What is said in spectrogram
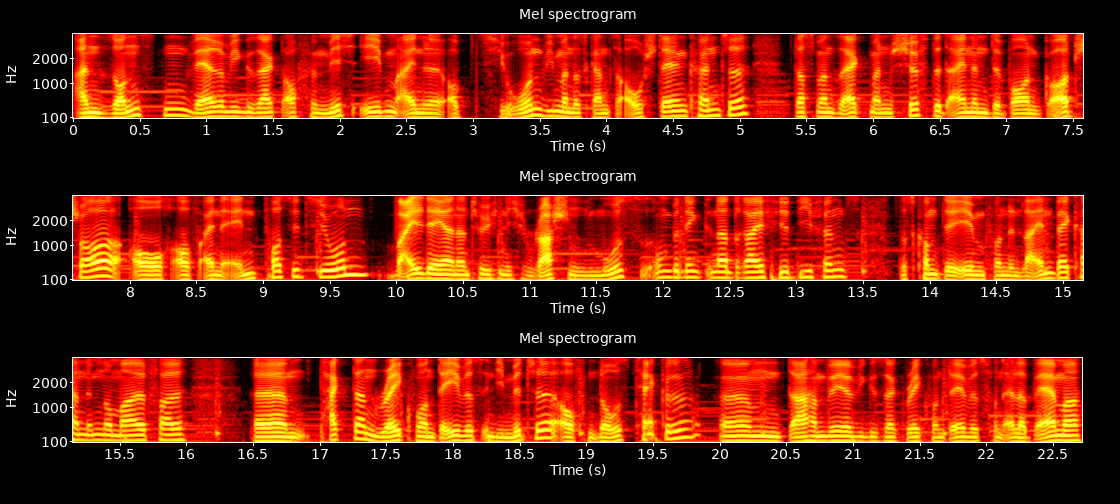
Ansonsten wäre, wie gesagt, auch für mich eben eine Option, wie man das Ganze aufstellen könnte, dass man sagt, man shiftet einen Devon Godshaw auch auf eine Endposition, weil der ja natürlich nicht rushen muss unbedingt in der 3-4 Defense. Das kommt ja eben von den Linebackern im Normalfall. Ähm, packt dann Raekwon Davis in die Mitte auf Nose Tackle. Ähm, da haben wir ja, wie gesagt, Raekwon Davis von Alabama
